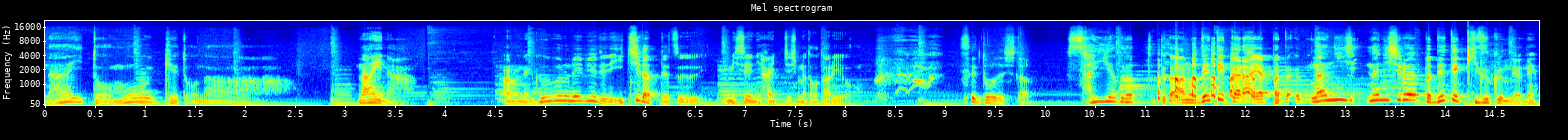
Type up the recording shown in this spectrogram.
ないと思うけどな。ないなあのね Google レビューで1だったやつ店に入ってしまったことあるよ。それどうでした？最悪だった。てかあの出てからやっぱ 何何しろやっぱ出て気づくんだよね。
